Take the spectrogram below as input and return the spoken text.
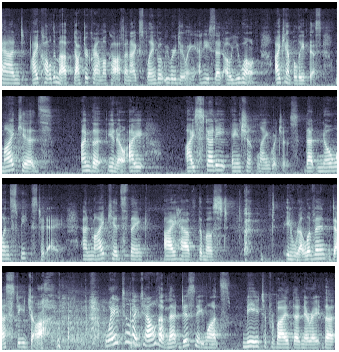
and I called him up, Dr. Krahmalkov, and I explained what we were doing. And he said, Oh, you won't. I can't believe this. My kids, I'm the, you know, I, I study ancient languages that no one speaks today. And my kids think I have the most irrelevant, dusty job. Wait till I tell them that Disney wants me to provide the narrate the,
